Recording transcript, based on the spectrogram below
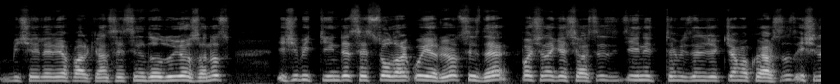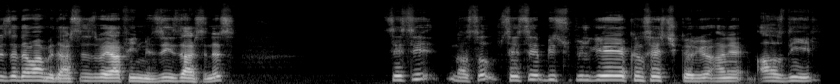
bir şeyleri yaparken sesini de duyuyorsanız işi bittiğinde sesli olarak uyarıyor. Siz de başına geçersiniz. Yeni temizlenecek cama koyarsınız. işinize devam edersiniz veya filminizi izlersiniz. Sesi nasıl? Sesi bir süpürgeye yakın ses çıkarıyor. Hani az değil.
